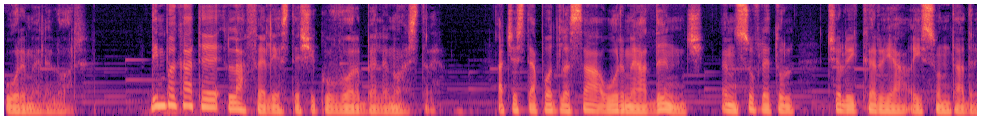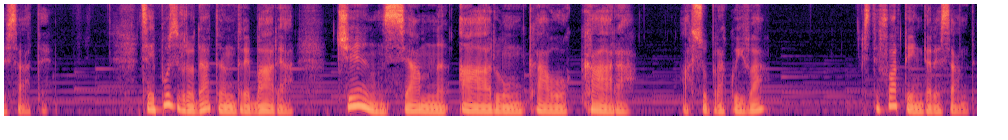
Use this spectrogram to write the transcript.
urmele lor. Din păcate, la fel este și cu vorbele noastre. Acestea pot lăsa urme adânci în sufletul celui căruia îi sunt adresate. Ți-ai pus vreodată întrebarea ce înseamnă a arunca o cara asupra cuiva? Este foarte interesant.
